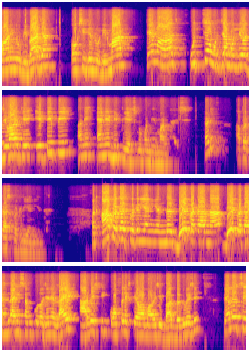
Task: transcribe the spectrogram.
પાણીનું વિભાજન, ઓક્સિજનનું નિર્માણ તેમજ ઉચ્ચ ઊર્જા મૂલ્યો જેવા કે એટીપી અને એનએડીપીએચનું પણ નિર્માણ થાય છે. આ પ્રકાશ પ્રક્રિયાની અંદર. અને આ પ્રકાશ પ્રક્રિયાની અંદર બે પ્રકારના, બે પ્રકાશગ્રાહી સંકુલો જેને લાઇટ હાર્વેસ્ટિંગ કોમ્પ્લેક્સ કહેવામાં આવે છે, ભાગ ભજવે છે. પહેલો છે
